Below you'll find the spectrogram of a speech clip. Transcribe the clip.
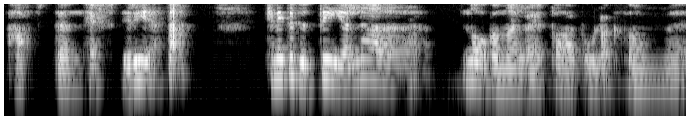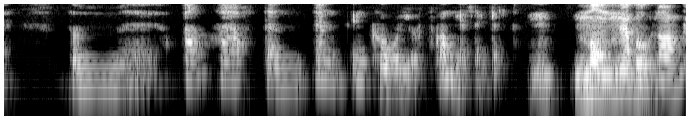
haft en häftig resa. Kan inte du dela någon eller ett par bolag som, eh, som eh, ja, har haft en, en, en cool uppgång helt enkelt? Mm. Många bolag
